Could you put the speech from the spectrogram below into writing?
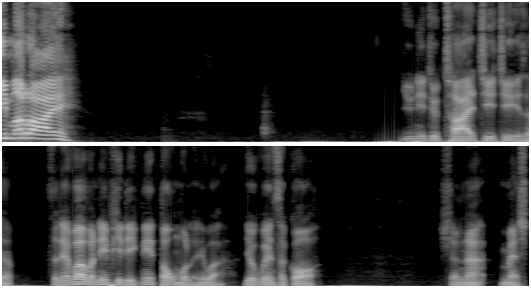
อิ่มอร่อย you need to tie GG ครับแสดงว่าวันนี้ predict นี่ตรงหมดเลยนี่หว่า ยกเว้นสกอร์ ชนะ match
